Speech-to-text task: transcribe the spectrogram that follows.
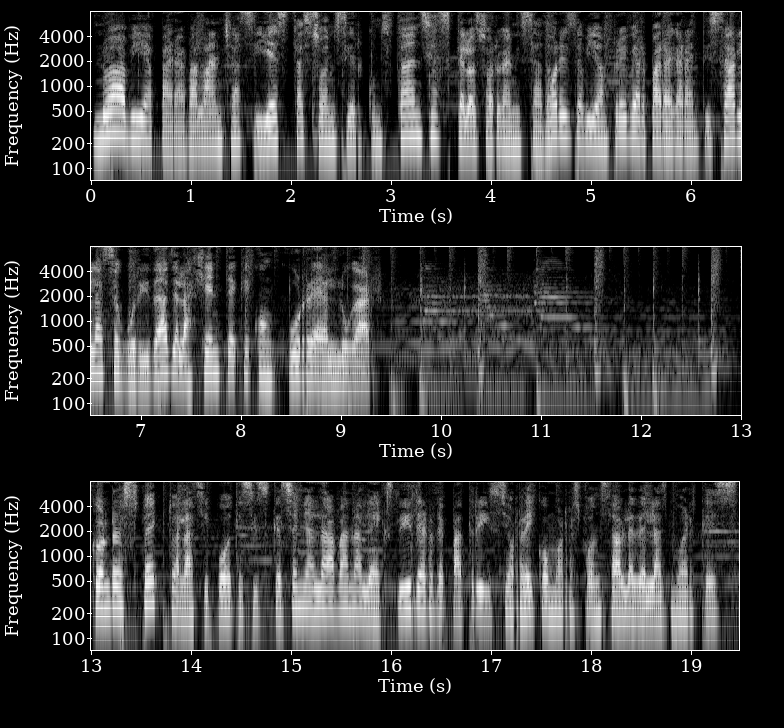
No había para avalanchas y estas son circunstancias que los organizadores debían prever para garantizar la seguridad de la gente que concurre al lugar. Con respecto a las hipótesis que señalaban al ex líder de Patricio Rey como responsable de las muertes,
